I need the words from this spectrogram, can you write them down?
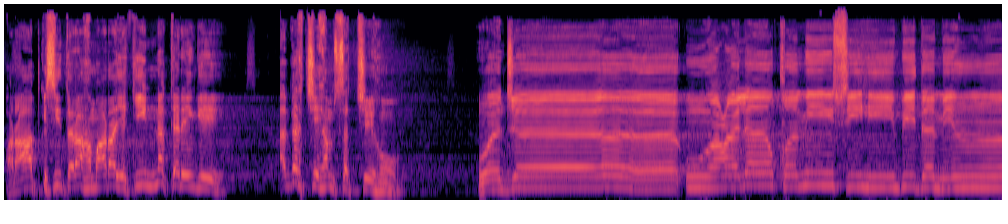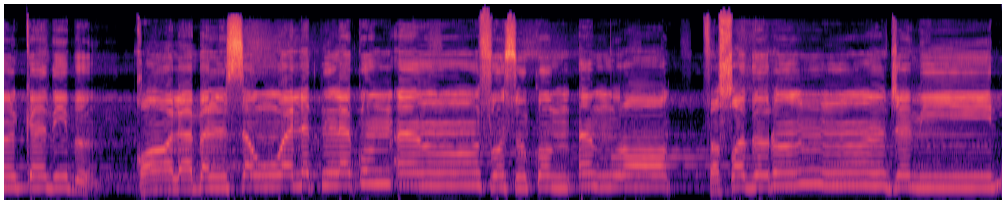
اور آپ کسی طرح ہمارا یقین نہ کریں گے۔ اگرچہ ہم سچے ہوں وجاءوا على قميصه بدم كذب. قال بل سولت لكم أنفسكم أمرا فصبر جميل.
